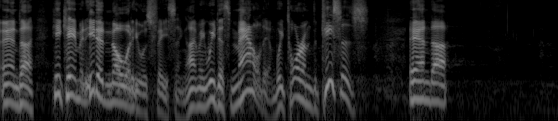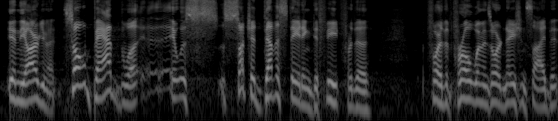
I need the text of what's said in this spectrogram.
And uh, he came and he didn't know what he was facing. I mean, we dismantled him, we tore him to pieces. And uh, in the argument. So bad it was such a devastating defeat for the for the pro women's ordination side that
